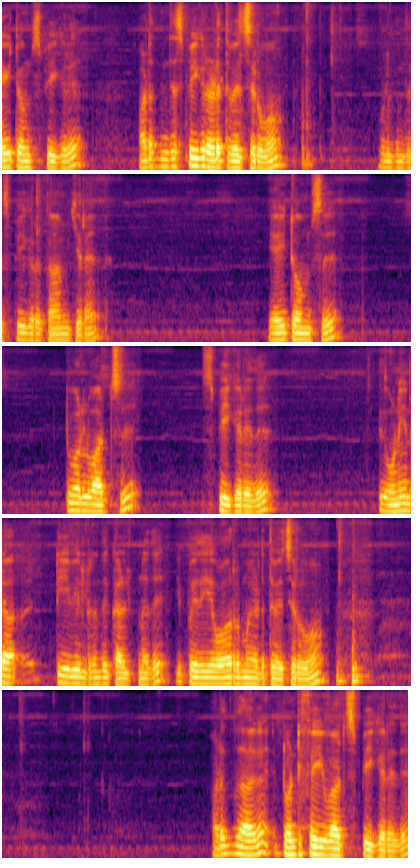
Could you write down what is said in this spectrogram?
எயிட் ஓம் ஸ்பீக்கரு அடுத்து இந்த ஸ்பீக்கர் எடுத்து வச்சுருவோம். உங்களுக்கு இந்த ஸ்பீக்கரை காமிக்கிறேன். Eight ohms twelve watts speaker இது. இது ஒனிடா டிவியிலிருந்து கழட்டினது. இப்போ இதை ஓரமாக எடுத்து வச்சுருவோம். அடுத்ததாக டுவெண்ட்டி ஃபைவ் வாட் ஸ்பீக்கர் இது.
